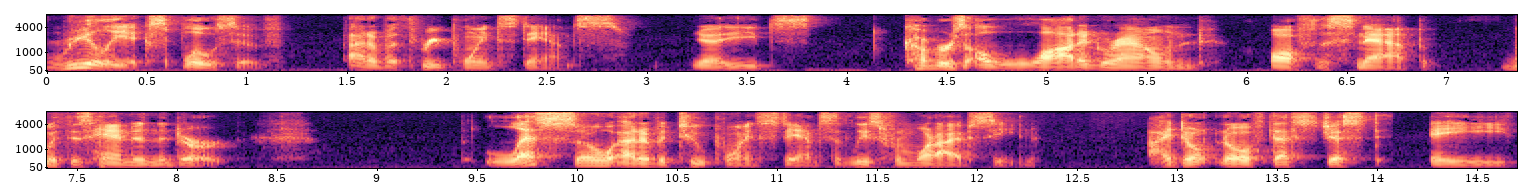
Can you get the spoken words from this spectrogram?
really explosive out of a three point stance. Yeah, he covers a lot of ground off the snap with his hand in the dirt. Less so out of a two point stance, at least from what I've seen. I don't know if that's just a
